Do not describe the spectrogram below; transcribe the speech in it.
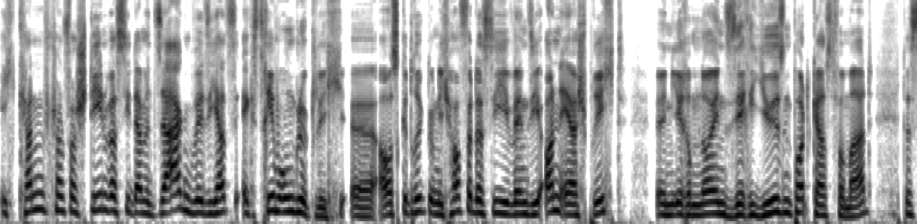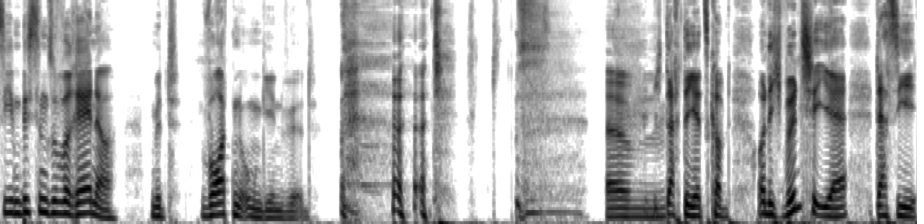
ich kann schon verstehen, was sie damit sagen will. Sie hat es extrem unglücklich äh, ausgedrückt und ich hoffe, dass sie, wenn sie on-air spricht, in ihrem neuen seriösen Podcast-Format, dass sie ein bisschen souveräner mit Worten umgehen wird. Ähm, Ich dachte, jetzt kommt. Und ich wünsche ihr, dass sie,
